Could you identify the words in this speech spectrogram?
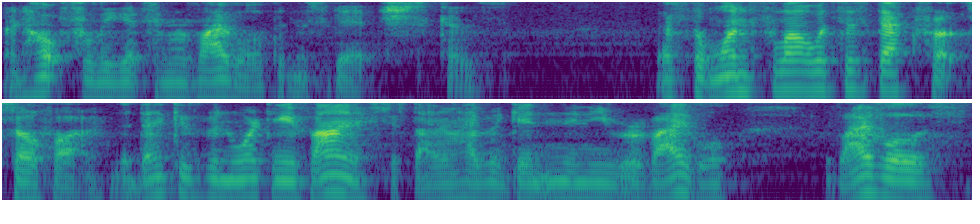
And hopefully get some revival up in this bitch, because that's the one flaw with this deck so far. The deck has been working fine, it's just I don't haven't getting any revival. Revival is,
